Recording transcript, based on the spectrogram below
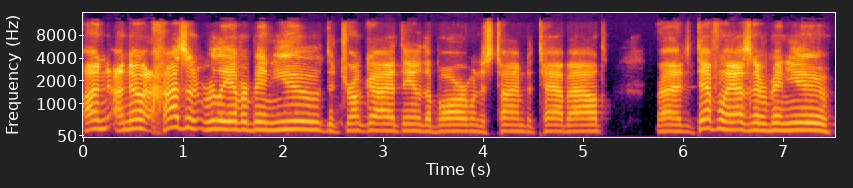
I, I know it hasn't really ever been you, the drunk guy at the end of the bar when it's time to tab out, right? It definitely hasn't ever been you.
